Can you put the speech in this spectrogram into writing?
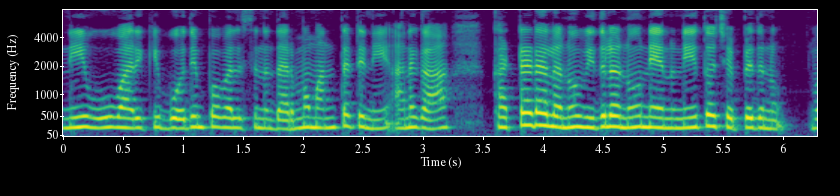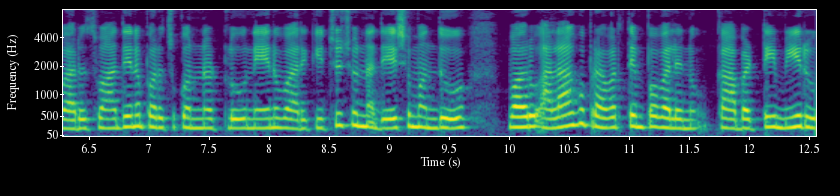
నీవు వారికి బోధింపవలసిన ధర్మమంతటిని అనగా కట్టడలను విధులను నేను నీతో చెప్పెదను. వారు స్వాధీనపరుచుకున్నట్లు నేను వారికి ఇచ్చుచున్న దేశమందు వారు అలాగూ ప్రవర్తింపవలెను. కాబట్టి మీరు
